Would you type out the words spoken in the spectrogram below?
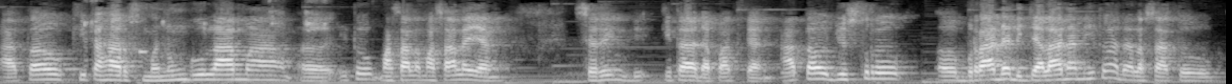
Atau kita harus menunggu lama uh, itu masalah-masalah yang sering di, kita dapatkan. Atau justru uh, berada di jalanan itu adalah satu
